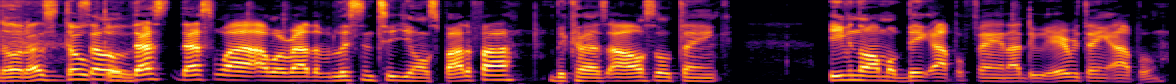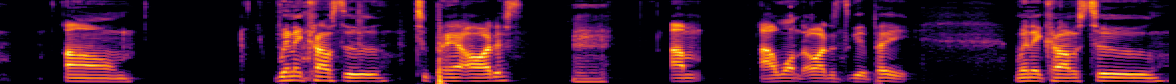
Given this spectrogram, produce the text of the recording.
No, that's dope. so though. that's that's why I would rather listen to you on Spotify because I also think, even though I'm a big Apple fan, I do everything Apple. Um, when it comes to to paying artists, Mhm. I'm I want the artists to get paid. When it comes to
